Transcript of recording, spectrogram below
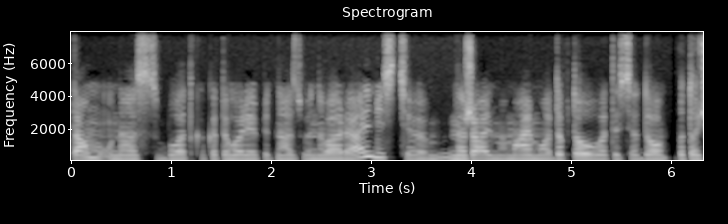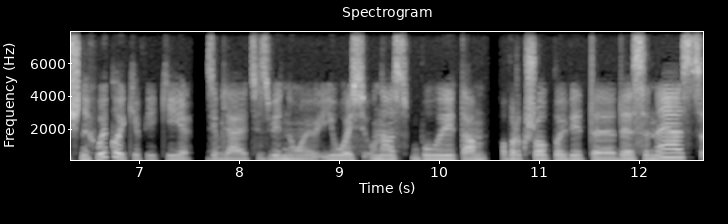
Там у нас була така категорія під назвою Нова реальність. Е, на жаль, ми маємо адаптовуватися до поточних викликів, які з'являються з війною. І ось у нас були там воркшопи від е, ДСНС,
